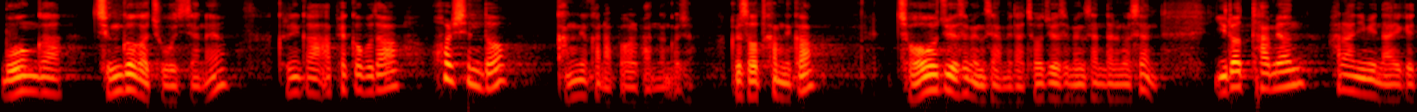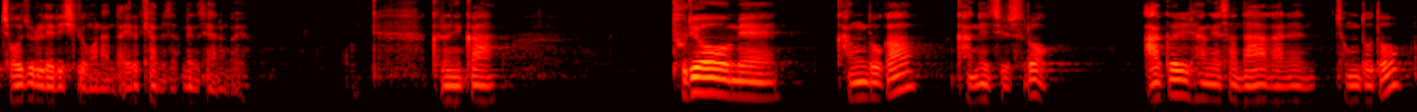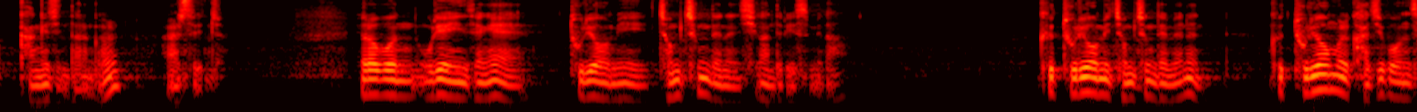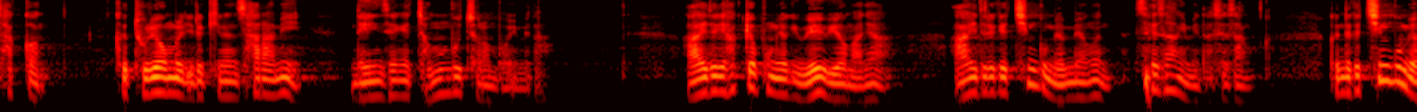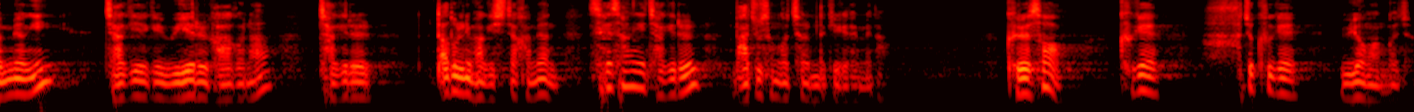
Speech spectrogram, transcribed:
무언가 증거가 주어지잖아요. 그러니까 앞에 거보다 훨씬 더 강력한 압박을 받는 거죠. 그래서 어떻게 합니까? 저주에서 맹세합니다. 저주에서 맹세한다는 것은 이렇다면 하나님이 나에게 저주를 내리시길 원한다. 이렇게 하면서 맹세하는 거예요. 그러니까 두려움의 강도가 강해질수록 악을 향해서 나아가는 정도도 강해진다는 걸 알 수 있죠. 여러분, 우리의 인생에 두려움이 점층되는 시간들이 있습니다. 그 두려움이 점층되면은 그 두려움을 가지고 온 사건, 그 두려움을 일으키는 사람이 내 인생의 전부처럼 보입니다. 아이들이 학교 폭력이 왜 위험하냐? 아이들에게 친구 몇 명은 세상입니다, 세상. 그런데 그 친구 몇 명이 자기에게 위해를 가하거나 자기를 따돌림하기 시작하면 세상이 자기를 마주선 것처럼 느끼게 됩니다. 그래서 그게 아주 크게 위험한 거죠.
